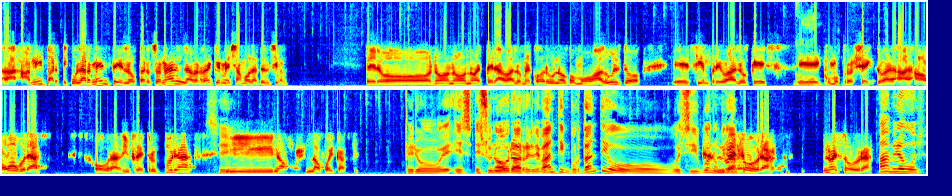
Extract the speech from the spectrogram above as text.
a, a mí particularmente, en lo personal, la verdad que me llamó la atención. Pero no, no, no esperaba. A lo mejor uno como adulto eh, siempre va a lo que es eh, como proyecto a, a- a obras, obras de infraestructura y no, no fue el caso. Pero ¿es, es una obra relevante, importante o, o decir, bueno, mira... No es obra, no es obra. Ah, mira vos.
